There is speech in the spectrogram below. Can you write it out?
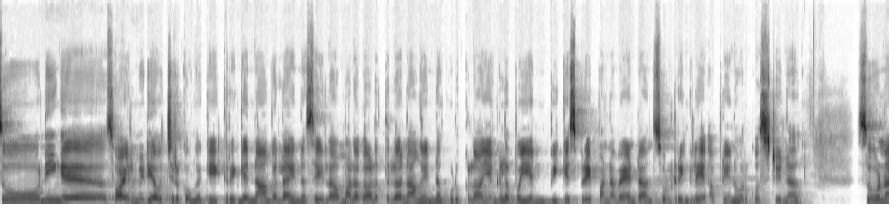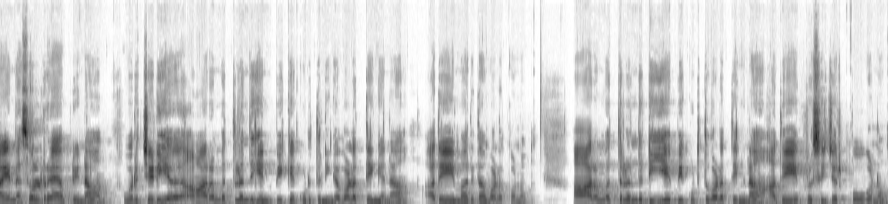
ஸோ நீங்கள் சாயில் மீடியா வச்சுருக்கவங்க கேட்குறீங்க நாங்கள்லாம் என்ன செய்யலாம்? மழை காலத்தில் நாங்கள் என்ன கொடுக்கலாம்? எங்களை போய் என்பிகே ஸ்ப்ரே பண்ண வேண்டாம்னு சொல்கிறீங்களே அப்படின்னு ஒரு கொஸ்டின்னு ஸோ நான் என்ன சொல்கிறேன் அப்படின்னா ஒரு செடியை ஆரம்பத்துலேருந்து என்பிகே கொடுத்து நீங்கள் வளர்த்தீங்கன்னா அதே மாதிரி தான் வளர்க்கணும். ஆரம்பத்துலேருந்து டிஏபி கொடுத்து வளர்த்திங்கன்னா அதே ப்ரொசீஜர் போகணும்.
